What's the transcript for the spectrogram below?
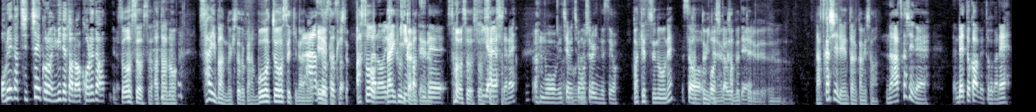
俺がちっちゃい頃に見てたのはこれだってな。そうそうそう。あとあの、裁判の人とかな、傍聴席のああの、絵描く人。あ、そう、大噴火みたいな。そうそうそうそう。いややしてね。もうめちゃめちゃ面白いんですよ。バケツのね、ハそうットみたいなの帽子かぶって被ってる。うん懐かしいね、エンタの神様。懐かしいね。レッドカーペットとかね。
